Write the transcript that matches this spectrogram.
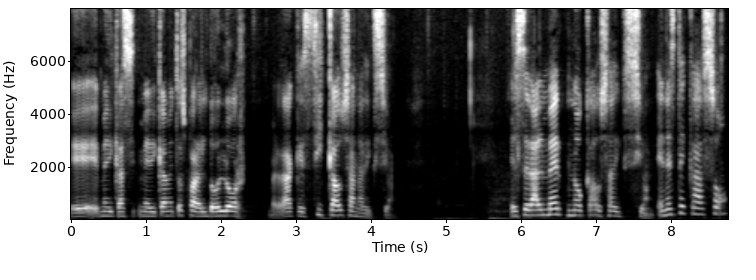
eh, medica medicamentos para el dolor, ¿verdad? Que sí causan adicción. El Sedalmerc no causa adicción. En este caso,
